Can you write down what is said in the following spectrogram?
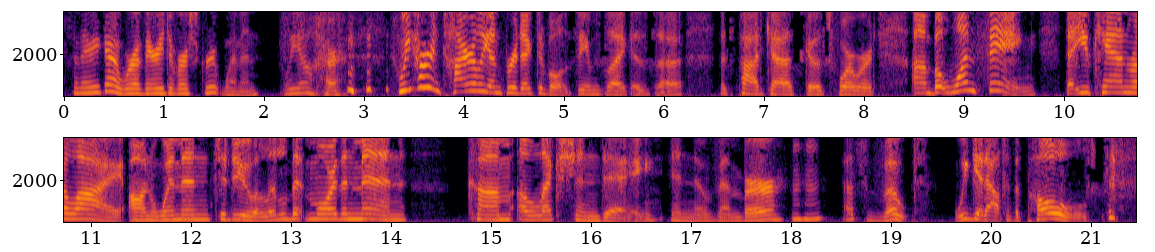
So there you go. We're a very diverse group, women. We are. we are entirely unpredictable, it seems like, as uh, this podcast goes forward. Um, but one thing that you can rely on women to do a little bit more than men come election day in November, mm-hmm. that's vote. We get out to the polls.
